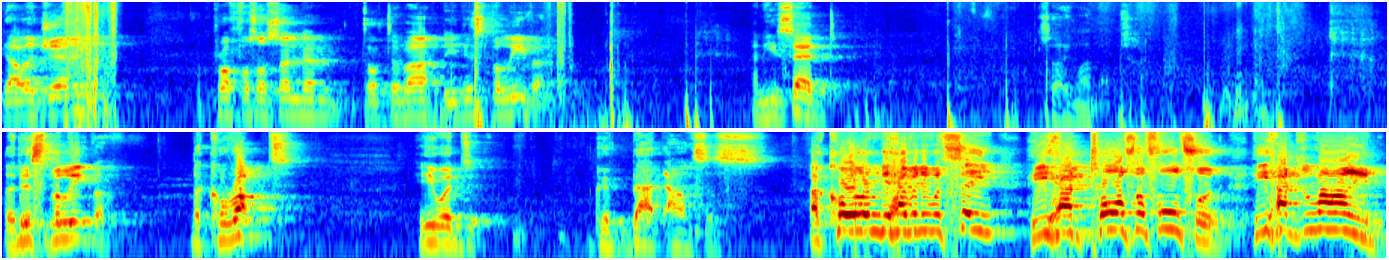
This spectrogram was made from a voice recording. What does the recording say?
The other journey, the Prophet ﷺ talked about the disbeliever. And he said, sorry, my bad. The disbeliever, the corrupt, he would give bad answers. A call in the heaven, he would say, he had told the falsehood, he had lied.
